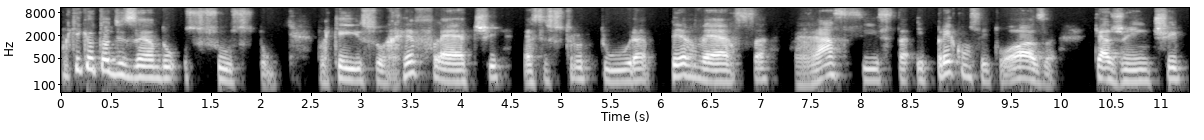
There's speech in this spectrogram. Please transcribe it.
Por que, que eu estou dizendo susto? Porque isso reflete essa estrutura perversa, racista e preconceituosa que a gente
